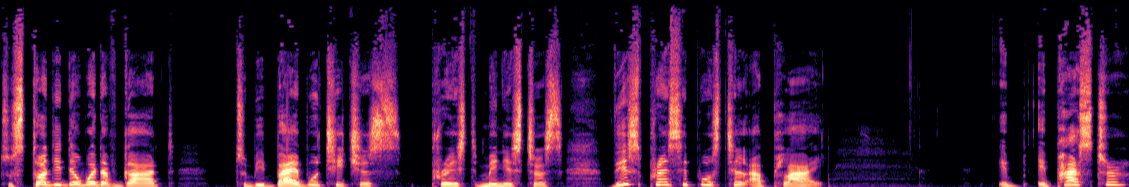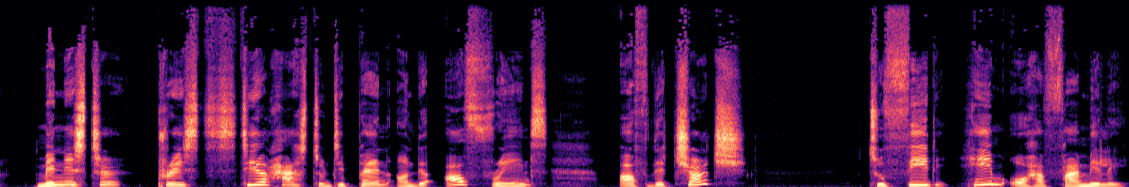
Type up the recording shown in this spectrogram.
to study the Word of God, to be Bible teachers, priests, ministers. These principles still apply. A, a pastor, minister, priest still has to depend on the offerings of the church to feed him or her family.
